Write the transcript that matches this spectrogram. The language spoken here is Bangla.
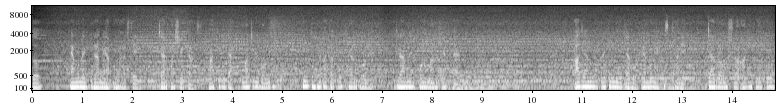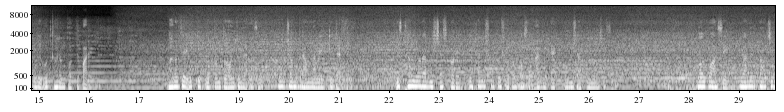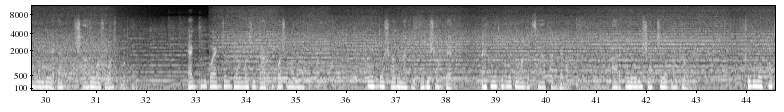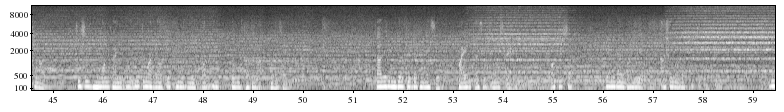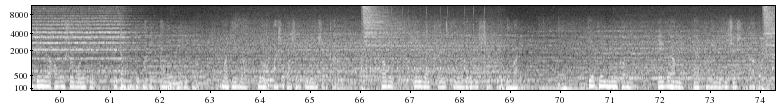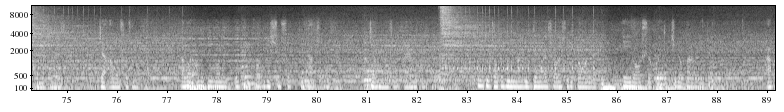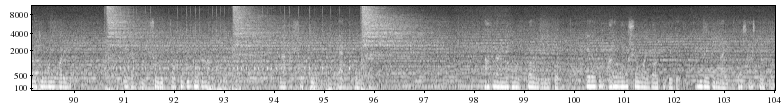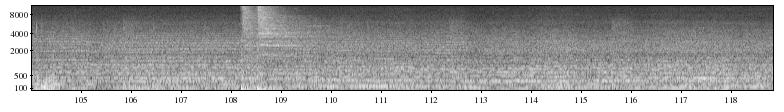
তো এমন এক গ্রামে আপনি হাঁটছেন চারপাশে গাছ, পাখির ডাক, মাটির গন্ধ। কিন্তু হঠাৎ আপনি খেয়াল করলেন, গ্রামের কোনো মানুষের ফ্যান আজ আমি আপনাকে নিয়ে যাব এমন এক স্থানে, যার রহস্য আগে পুরোপুরি উদ্ঘাটন করতে পারেনি ভারতের একটি প্রত্যন্ত অঞ্চলে আছে কুঞ্চম গ্রাম নামে একটি জায়গা। স্থানীয়রা বিশ্বাস করে এখানে শত শত বছর আগে এক গল্প আছে, গ্রামের প্রাচীন মন্দিরে এক সাধু বসবাস করতেন। একদিন কয়েকজন গ্রামবাসী তার উপাসনালয় হতে পারে। ক্রুদ্ধ সাধু নাকি অভিশাপ দেন, এখন থেকে তোমাদের ছায়া থাকবে না। আর এই অভিশাপ চিরকাল চলবে। শুধু লোক কথা নয়, কিছু ভ্রমণকারী ও ইউটিউবাররাও এখানে গিয়ে অদ্ভুত অভিজ্ঞতা লাভ করেছেন। তাদের ভিডিওতে দেখা গেছে পায়ের কাছে কোনো ছায়া অথচ ক্যামেরার বাইরে আসল করছে বিজ্ঞানীরা অবশ্য বলেছে এটা হতে পারে আলোর প্রতিফলন মাটির রং এবং আশেপাশের পরিবেশের কারণে। তবে এই ব্যাখ্যা স্থানীয়দের বিশ্বাস করতে পারে কেউ কেউ মনে করে এই গ্রামে এক ধরনের বিশেষ ঘাতক খনিজ রয়েছে, যা আলো শোষণ করে। আবার অনেকেই বলেন, এখানে অদৃশ্য শক্তি কাজ করছে, যা মানুষের ছায়ামুখী কিন্তু যতদিন না বিজ্ঞানীরা সরাসরি প্রমাণ দেয় এই রহস্য হয়তো চিরকাল রয়ে যায় আপনি কি মনে করেন এটা কি শুধু প্রকৃতির ঘটনা, নাকি সত্যি এক অনুষ্ঠান আপনার মতামত কমেন্টে লিখুন। এরকম আরও রহস্যময় গল্প পেতে ভিডিওটি লাইক ও সাবস্ক্রাইব করতে ভুলবেন।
